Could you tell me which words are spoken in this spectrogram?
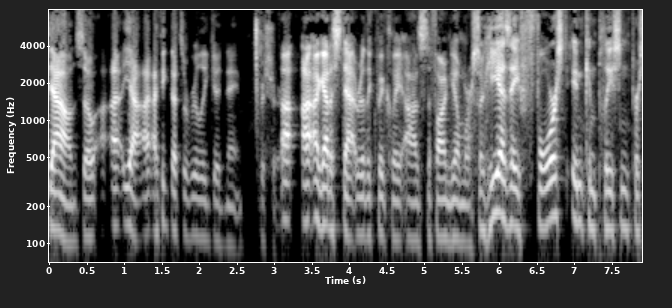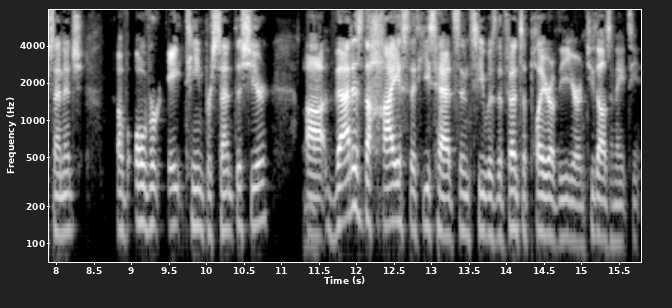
down. So uh, yeah, I, I, think that's a really good name for sure. Uh, I, I, got a stat really quickly on Stephon Gilmore. So he has a forced incompletion percentage of over eighteen percent this year. Uh, that is the highest that he's had since he was defensive player of the year in 2018.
